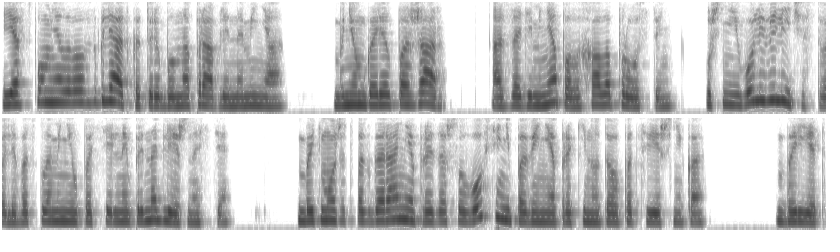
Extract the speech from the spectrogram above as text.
Я вспомнила его взгляд, который был направлен на меня. В нем горел пожар, а сзади меня полыхала простынь. Уж не его ли величество ли воспламенил постельные принадлежности? Быть может, возгорание произошло вовсе не по вине опрокинутого подсвечника? «Бред»,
